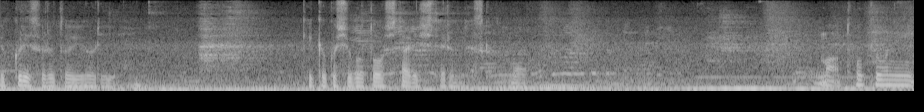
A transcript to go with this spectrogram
ゆっくりするというより結局仕事をしたりしてるんですけども。まあ東京に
